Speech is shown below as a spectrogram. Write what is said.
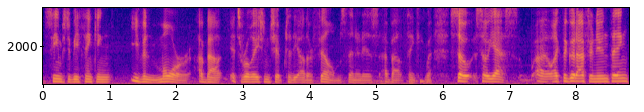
seems to be thinking even more about its relationship to the other films than it is about thinking about. So so yes, uh, like the Good Afternoon thing.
